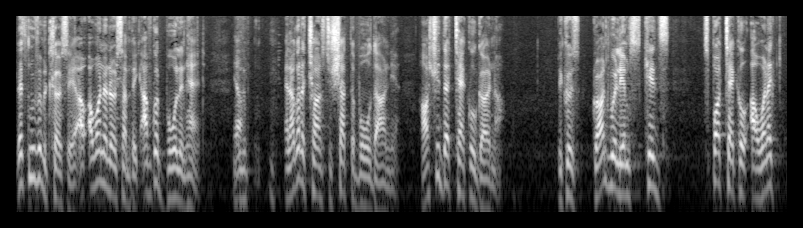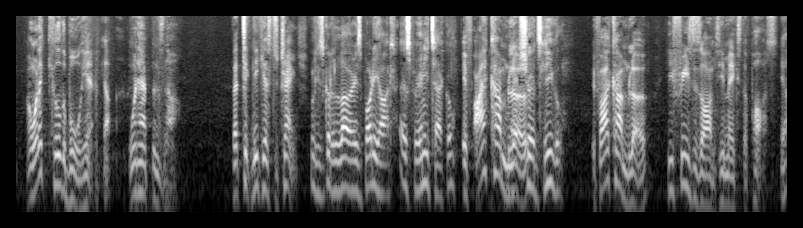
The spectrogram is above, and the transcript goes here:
let's move a bit closer here. I, I want to know something. I've got ball in hand. Yeah. And, and I've got a chance to shut the ball down here. How should that tackle go now? Because Grant Williams, kids, spot tackle, I want to I want to kill the ball here. Yeah. What happens now? That technique has to change. Well, he's got to lower his body height as per any tackle. If I come Make low, sure it's legal. if I come low, he frees his arms, he makes the pass. Yeah.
